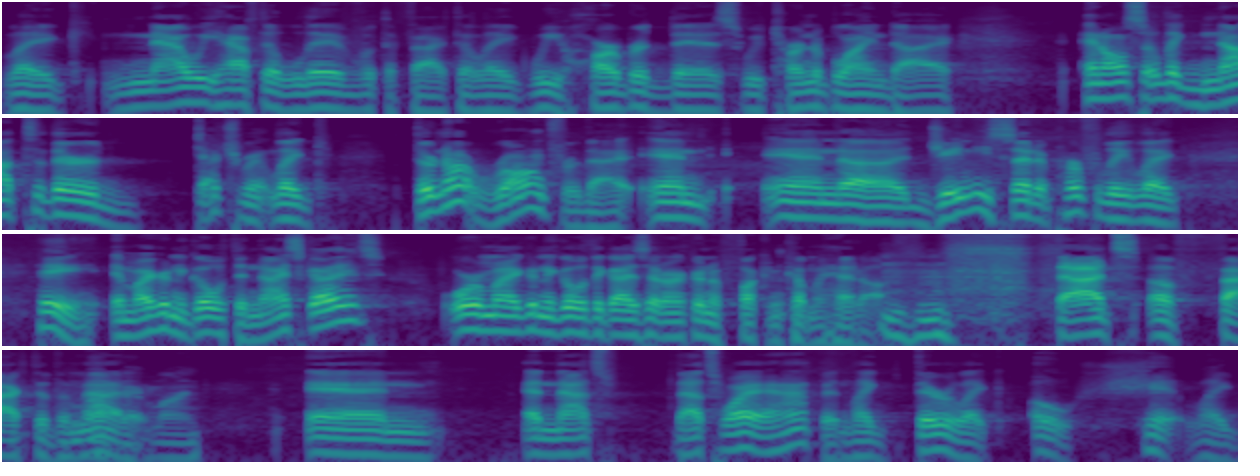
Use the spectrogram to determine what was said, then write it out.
Like now we have to live with the fact that like we harbored this, we turned a blind eye, and also like not to their detriment. Like they're not wrong for that. And and uh, Jamie said it perfectly. Like, hey, am I going to go with the nice guys? Or am I going to go with the guys that aren't going to fucking cut my head off? That's a fact of the Love matter line. and and that's that's why it happened. Like they're like, oh shit, like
